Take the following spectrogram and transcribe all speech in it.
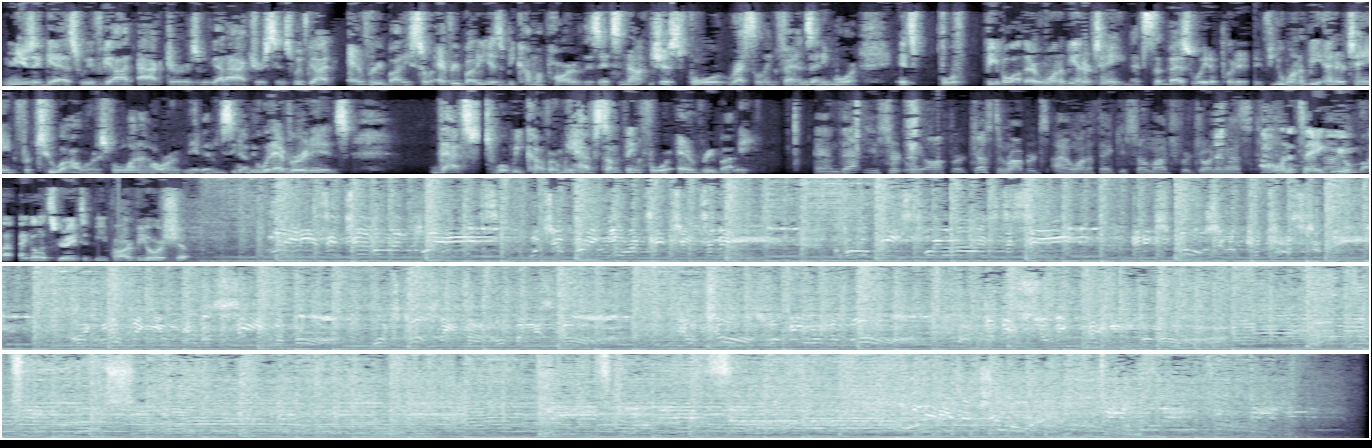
music guests, we've got actors, we've got actresses, we've got everybody. So everybody has become a part of this. It's not just for wrestling fans anymore. It's for people out there who want to be entertained. That's the best way to put it. If you want to be entertained for two hours, for one hour, maybe at ECW, whatever it is, that's what we cover. And we have something for everybody. And that you certainly offer. Justin Roberts, I want to thank you so much for joining us. I want to thank tonight. you, Michael. It's great to be part of your show.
